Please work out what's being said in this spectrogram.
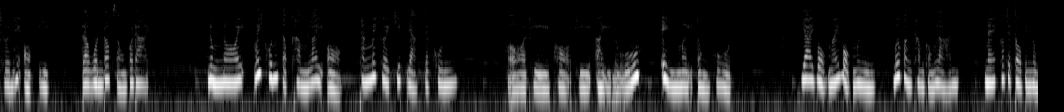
เชิญให้ออกอีก เราวนรอบสองก็ได้ หนุ่มน้อยไม่คุ้นกับคำไล่ออก ทั้งไม่เคยคิดอยากจะคุ้นพอทีพอทีไอ้หนู เองไม่ต้องพูด ยายโบกไม้โบกมือ เมื่อฟังคำของหลาน แม้เขาจะโตเป็นหนุ่ม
